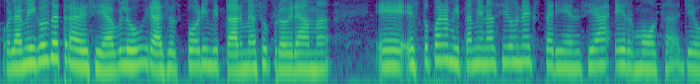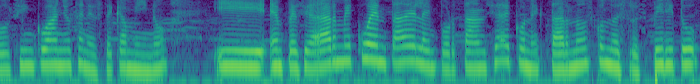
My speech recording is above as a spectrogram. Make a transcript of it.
Hola amigos de Travesía Blue, gracias por invitarme a su programa. Eh, esto para mí también ha sido una experiencia hermosa, llevo cinco años en este camino y empecé a darme cuenta de la importancia de conectarnos con nuestro espíritu,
